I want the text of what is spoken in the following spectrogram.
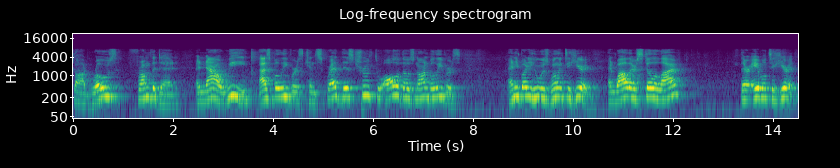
God rose from the dead. And now we, as believers, can spread this truth to all of those non believers. Anybody who is willing to hear it. And while they're still alive, they're able to hear it.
